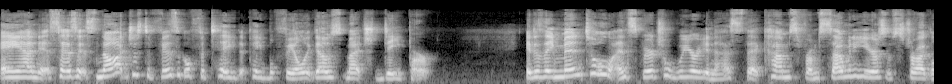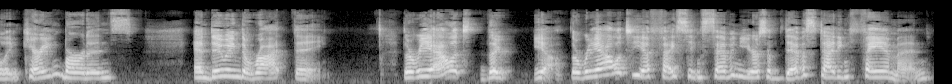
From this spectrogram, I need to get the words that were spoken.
And it says it's not just a physical fatigue that people feel, it goes much deeper. It is a mental and spiritual weariness that comes from so many years of struggling, carrying burdens, and doing the right thing. The reality, the, yeah, the reality of facing seven years of devastating famine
